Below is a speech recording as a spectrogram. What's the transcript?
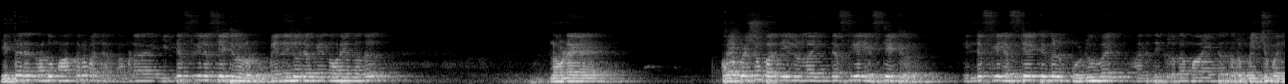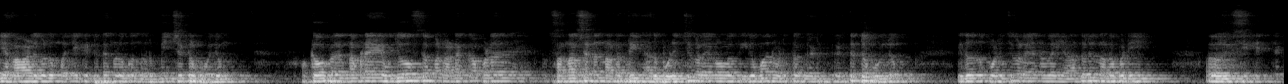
ഇത്തരം അത് മാത്രമല്ല നമ്മുടെ ഇൻഡസ്ട്രിയൽ എസ്റ്റേറ്റുകളുണ്ട്. ഉമയനെല്ലൂരൊക്കെ എന്ന് പറയുന്നത് നമ്മുടെ കോർപ്പറേഷൻ പരിധിയിലുള്ള ഇൻഡസ്ട്രിയൽ എസ്റ്റേറ്റുകൾ. ഇൻഡസ്ട്രിയൽ എസ്റ്റേറ്റുകൾ മുഴുവൻ അനധികൃതമായിട്ട് നിർമ്മിച്ച് വലിയ ഹാളുകളും വലിയ കെട്ടിടങ്ങളും ഒക്കെ നിർമ്മിച്ചിട്ട് പോലും ഒക്കെ നമ്മുടെ ഉദ്യോഗസ്ഥന്മാർ അടക്കം ഇവിടെ സന്ദർശനം നടത്തി അത് പൊളിച്ചു കളയാനുള്ള തീരുമാനം എടുത്ത എടുത്തിട്ട് പോലും ഇതൊന്ന് പൊളിച്ചു കളയാനുള്ള യാതൊരു നടപടിയും അവർ സ്വീകരിച്ചിട്ടില്ല.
